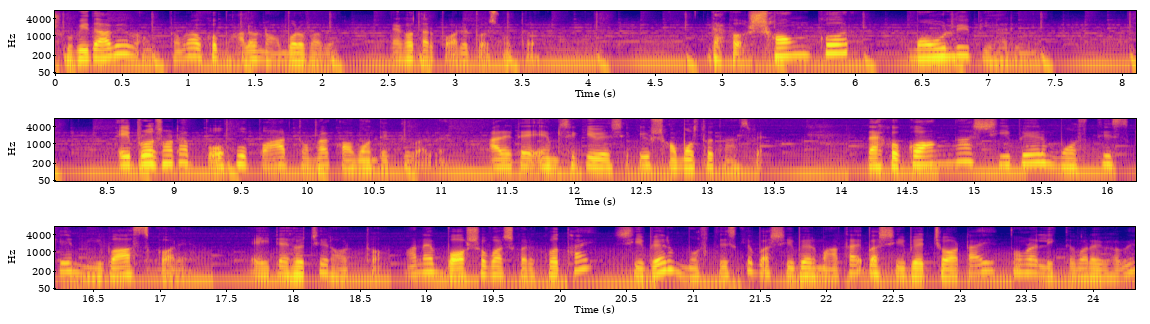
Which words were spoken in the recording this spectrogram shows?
সুবিধা হবে এবং তোমরাও খুব ভালো নম্বর পাবে। দেখো তার পরের প্রশ্ন উত্তর। দেখো, শঙ্কর, মৌলি বিহারিণী এই প্রশ্নটা বহুবার তোমরা কমন দেখতে পারবে। আর এটা এমসিকিউ এসিকিউ সমস্ততে আসবে। দেখো, গঙ্গা শিবের মস্তিষ্কে নিবাস করে। এইটাই হচ্ছে এর অর্থ। মানে বসবাস করে। কোথায়? শিবের মস্তিষ্কে বা শিবের মাথায় বা শিবের জটায় তোমরা লিখতে পারো এইভাবে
